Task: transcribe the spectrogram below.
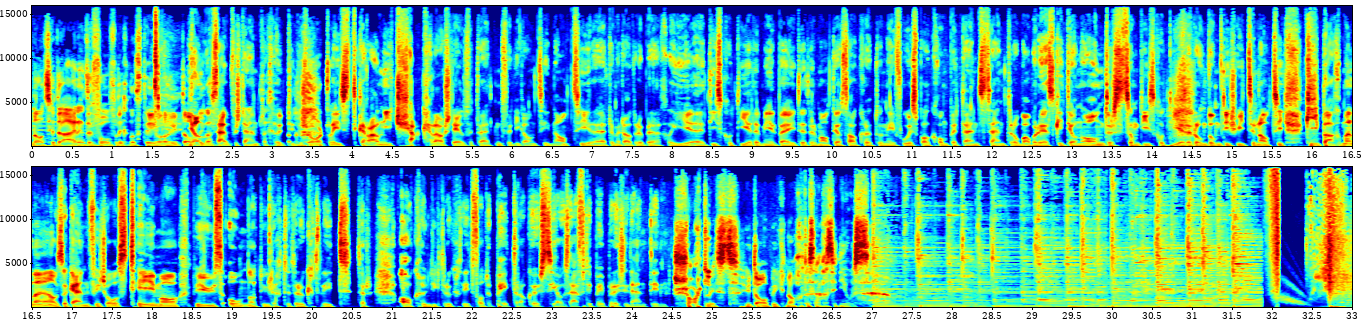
Nazi, der eine davon vielleicht noch das Thema heute Ja, das selbstverständlich heute in der Shortlist. Granit Chakra stellvertretend für die ganze Nazi. Da werden wir darüber ein bisschen äh, diskutieren. Wir beide, der Matthias Sacker und ich, Fußballkompetenzzentrum. Aber es gibt ja noch anderes zum Diskutieren rund um die Schweizer Nazi. Guy Bachmelin, also Genf ist auch das Thema bei uns. Und natürlich der Rücktritt, der angekündigte Rücktritt von der Petra Gössi als FDP-Präsidentin. Shortlist, heute Abend nach der 6 News.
